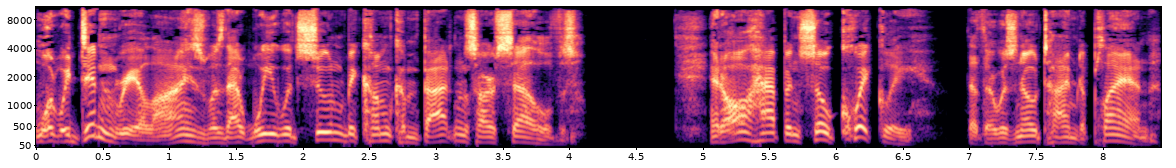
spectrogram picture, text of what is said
What we didn't realize was that we would soon become combatants ourselves. It all happened so quickly that there was no time to plan,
